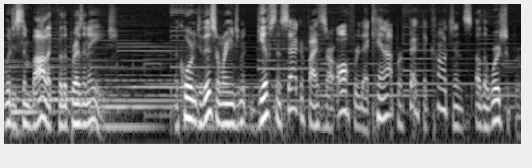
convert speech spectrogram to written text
which is symbolic for the present age. According to this arrangement, gifts and sacrifices are offered that cannot perfect the conscience of the worshiper,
